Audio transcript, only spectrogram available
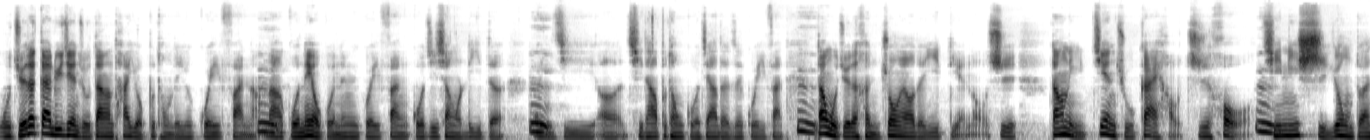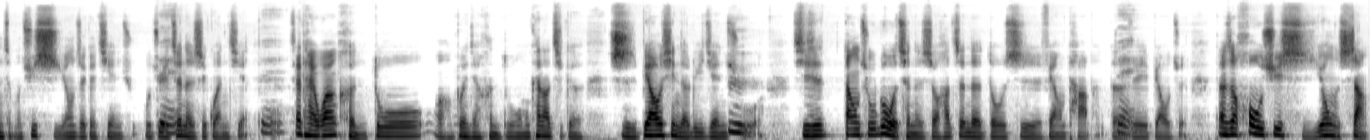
我觉得盖绿建筑当然它有不同的一个规范啊，嗯、那国内有国内的规范，国际上有立的，呃、以及呃其他不同国家的这规范，嗯，但我觉得很重要的一点哦，是当你建筑盖好之后，嗯、其实你使用端怎么去使用这个建筑，我觉得真的是关键。对，在台湾很多啊，不能讲很多，我们看到几个指标性的绿建筑，嗯、其实当初落成的时候，它真的都是非常 top 的这些标准，但是后续使用上，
